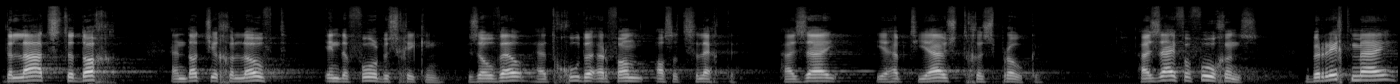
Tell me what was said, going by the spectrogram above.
de laatste dag en dat je gelooft in de voorbeschikking, zowel het goede ervan als het slechte. Hij zei, je hebt juist gesproken. Hij zei vervolgens, bericht mij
